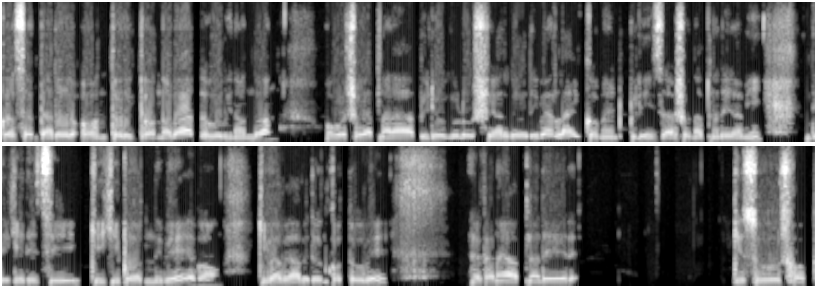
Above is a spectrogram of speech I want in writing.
করেছেন, তাদের আন্তরিক ধন্যবাদ ও অভিনন্দন। অবশ্যই আপনারা ভিডিওগুলো শেয়ার করে দিবেন লাইক কমেন্ট প্লিজ আসুন, আপনাদের আমি দেখিয়ে দিচ্ছি কি কি পদ নেবে এবং কীভাবে আবেদন করতে হবে। এখানে আপনাদের কিছু শর্ত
